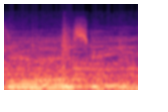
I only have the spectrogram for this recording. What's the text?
through a screen.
